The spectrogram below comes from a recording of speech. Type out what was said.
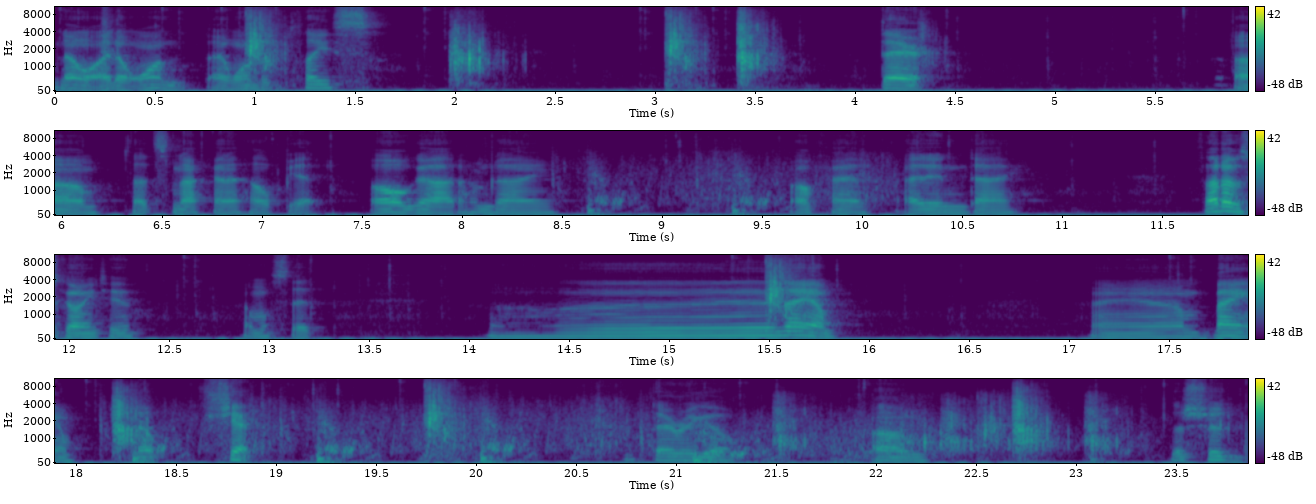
No, I don't want... I want to place... There. Um, that's not gonna help yet. Oh god, I'm dying. Okay, I didn't die. Thought I was going to. Almost did. Uh, damn. And bam. Nope. Shit. There we go. Um. This should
